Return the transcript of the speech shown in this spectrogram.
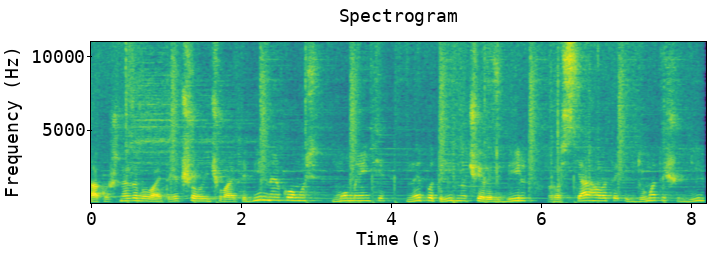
Також не забувайте, якщо ви відчуваєте біль на якомусь моменті, не потрібно через біль розтягувати і думати, що біль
